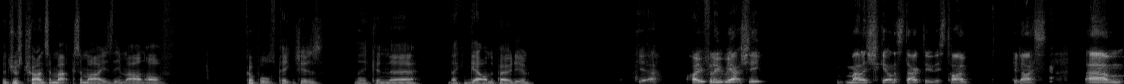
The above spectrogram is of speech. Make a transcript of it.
they're just trying to maximize the amount of couples pictures they can uh, they can get on the podium. Yeah, hopefully we actually manage to get on a stag do this time. Be nice. Um,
